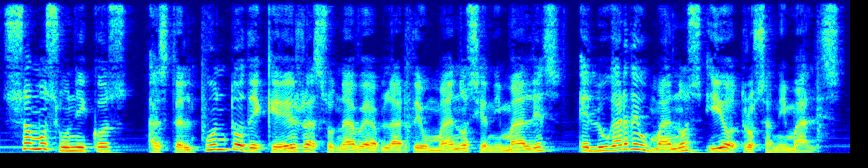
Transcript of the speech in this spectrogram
Somos únicos hasta el punto de que es razonable hablar de humanos y animales en lugar de humanos y otros animales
